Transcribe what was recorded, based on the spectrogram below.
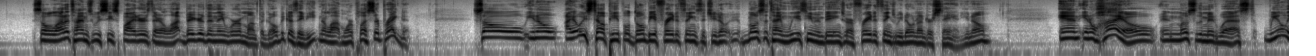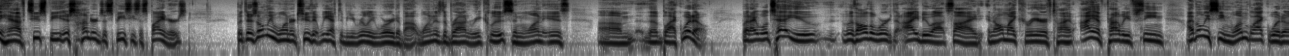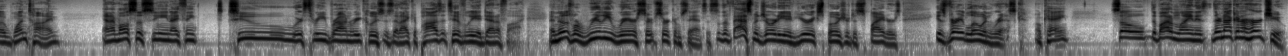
So, a lot of times we see spiders, they're a lot bigger than they were a month ago because they've eaten a lot more, plus they're pregnant. So, you know, I always tell people don't be afraid of things that you don't. Most of the time, we as human beings are afraid of things we don't understand, you know? And in Ohio, in most of the Midwest, we only have two species. There's hundreds of species of spiders, but there's only one or two that we have to be really worried about. One is the brown recluse, and one is um, the black widow. But I will tell you, with all the work that I do outside and all my career of time, I have probably seen, I've only seen one black widow one time, and I've also seen, I think, two or three brown recluses that I could positively identify. And those were really rare circumstances. So the vast majority of your exposure to spiders is very low in risk, okay? So the bottom line is they're not going to hurt you.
